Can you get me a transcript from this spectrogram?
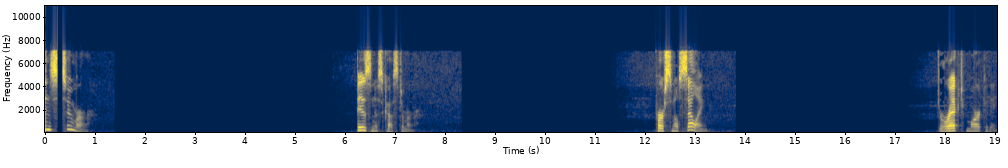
Consumer. Business customer. Personal selling. Direct marketing.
